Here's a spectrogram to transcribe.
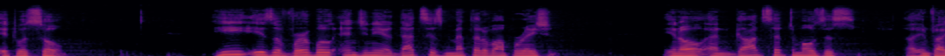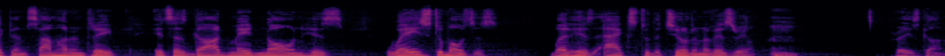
it was so. He is a verbal engineer. That's his method of operation. You know, and God said to Moses, uh, in fact, in Psalm 103, it says, God made known his ways to Moses, but his acts to the children of Israel. Praise God.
